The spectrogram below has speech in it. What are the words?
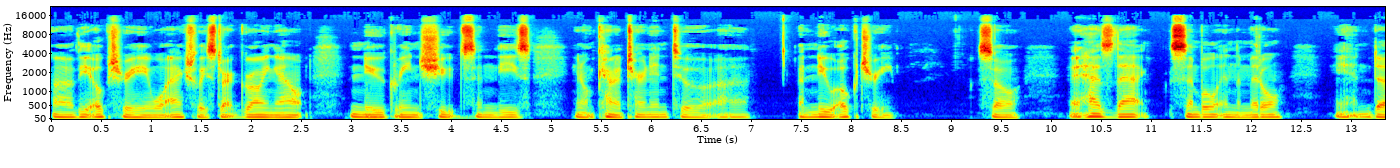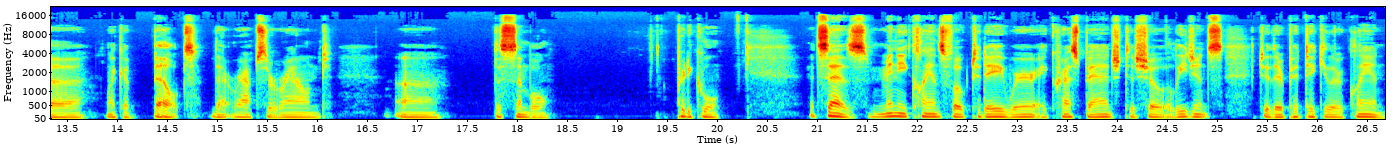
uh, the oak tree will actually start growing out new green shoots, and these, you know, kind of turn into a, a new oak tree. So it has that symbol in the middle and uh, like a belt that wraps around uh, the symbol. Pretty cool. It says many clansfolk today wear a crest badge to show allegiance to their particular clan.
